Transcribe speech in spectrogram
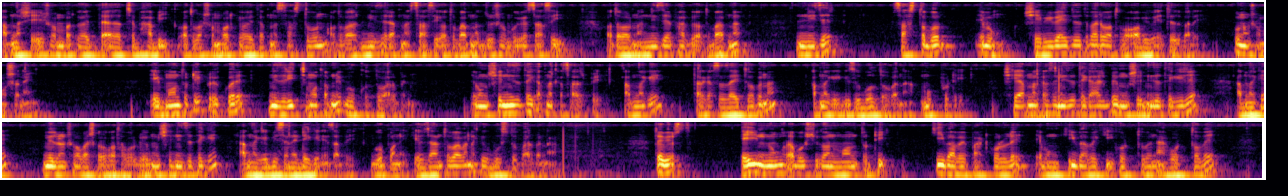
আপনার সেই সম্পর্কে হয়তো দেখা যাচ্ছে ভাবি, অথবা সম্পর্কে হয়তো আপনার স্বাস্থ্যবোন অথবা নিজের আপনার চাষি, অথবা আপনার দূর সম্পর্কে চাষি, অথবা আপনার নিজের ভাবি, অথবা আপনার নিজের স্বাস্থ্যবোন এবং সে বিবাহিত হতে পারে অথবা অবিবাহিত হতে পারে, কোনো সমস্যা নেই। এই মন্ত্রটি প্রয়োগ করে নিজের ইচ্ছে মতো আপনি ভোগ করতে পারবেন এবং সে নিজে থেকে আপনার কাছে আসবে। আপনাকে তার কাছে যাইতে হবে না, আপনাকে কিছু বলতে হবে না, মুখ ফুটে। সে আপনার কাছে নিজে থেকে আসবে এবং সে নিজে থেকে এসে আপনাকে মিলন সহবাস করে কথা বলবে এবং সে নিজে থেকে আপনাকে বিছানায় ডেকে নিয়ে যাবে। গোপনে কেউ জানতে পারবে না, কেউ বুঝতে পারবে না। তো এই নোংরা বশীকরণ মন্ত্রটি কীভাবে পাঠ করলে এবং কীভাবে কি করতে হবে, না করতে হবে,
